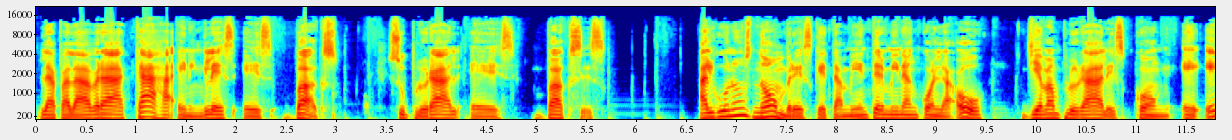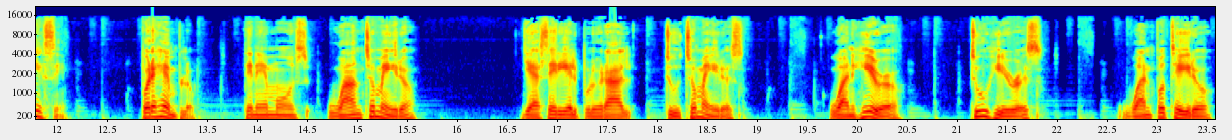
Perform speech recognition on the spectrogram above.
la palabra caja en inglés es box, su plural es boxes. Algunos nombres que también terminan con la O llevan plurales con ES. Por ejemplo, tenemos one tomato, ya sería el plural two tomatoes, one hero, two heroes, one potato,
